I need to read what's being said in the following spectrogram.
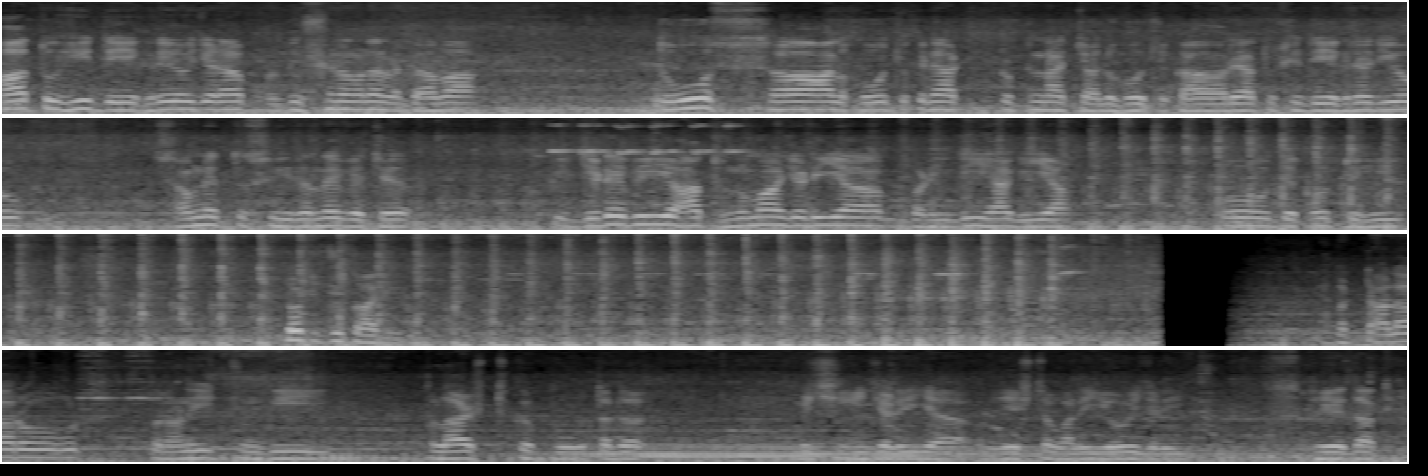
ਆ ਤੁਸੀਂ ਦੇਖ ਰਹੇ ਹੋ ਜਿਹੜਾ ਪ੍ਰਦੂਸ਼ਣ ਵਾਲਾ ਲੱਗਾ ਵਾ। 2 ਸਾਲ ਹੋ ਚੁੱਕੇ ਨੇ, ਟੁੱਟਣਾ ਚਾਲੂ ਹੋ ਚੁੱਕਾ ਆ ਰਿਹਾ। ਤੁਸੀਂ ਦੇਖ ਰਹੇ ਜੀ ਉਹ ਸਾਹਮਣੇ ਤਸਵੀਰਾਂ ਦੇ ਵਿੱਚ ਕਿ ਜਿਹੜੇ ਵੀ ਹੱਥਨੁਮਾ ਜਿਹੜੀ ਆ ਬਣੀ ਹੈਗੀ ਆ, ਉਹ ਦੇਖੋ ਤੁਸੀਂ, ਟੁੱਟ ਚੁੱਕਾ ਜੀ। ਬਟਾਲਾ ਰੋਡ, ਪੁਰਾਣੀ ਚੁੰਗੀ, ਪਲਾਸਟਿਕ ਬੋਤਲ, ਮਸ਼ੀਨ ਜਿਹੜੀ ਆ ਵੇਸਟ ਵਾਲੀ, ਉਹ ਵੀ ਜਿਹੜੀ, ਸਫੇਦ ਹਾਥੀ।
